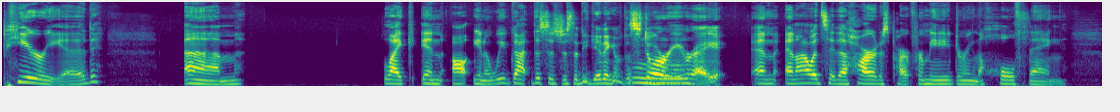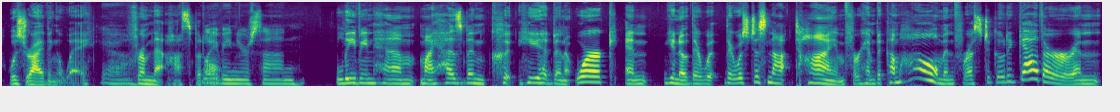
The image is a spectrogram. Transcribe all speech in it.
period, um, like in all, you know, we've got, this is just the beginning of the story, right? And, and I would say the hardest part for me during the whole thing was driving away Yeah. from that hospital Leaving your son. Leaving him my husband could he had been at work and you know there was there was just not time for him to come home and for us to go together and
